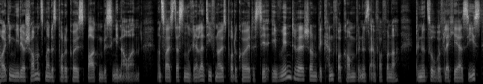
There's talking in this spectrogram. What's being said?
Heutigen Video schauen wir uns mal das Protokoll Spark ein bisschen genauer an. Und zwar ist das ein relativ neues Protokoll, das dir eventuell schon bekannt vorkommt, wenn du es einfach von der Benutzeroberfläche her siehst.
